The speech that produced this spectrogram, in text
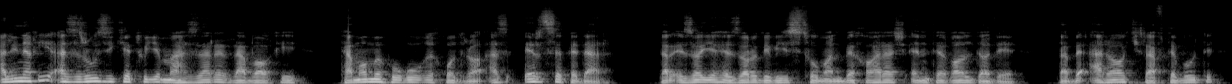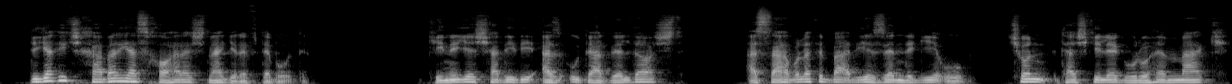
علی نقی از روزی که توی محضر رواقی تمام حقوق خود را از ارث پدر در ازای 1200 تومان به خواهرش انتقال داده و به عراق رفته بود دیگر هیچ خبری از خواهرش نگرفته بود. کینه شدیدی از او در دل داشت. از تحولات بعدی زندگی او چون تشکیل گروه مک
